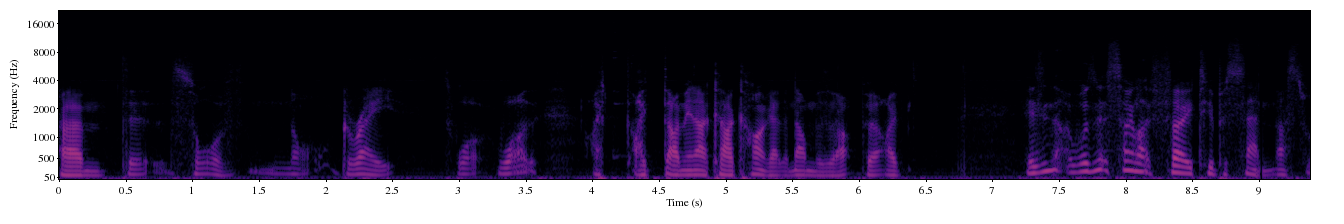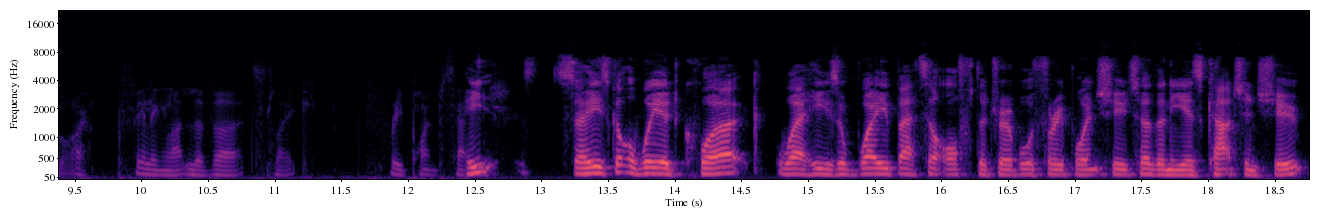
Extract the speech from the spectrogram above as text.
Um, the sort of not great. What what I I, I mean I, I can't get the numbers up, but I isn't wasn't it something like thirty two percent? That's what I'm feeling like LeVert's like three point percentage. He so he's got a weird quirk where he's a way better off the dribble three point shooter than he is catch and shoot.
